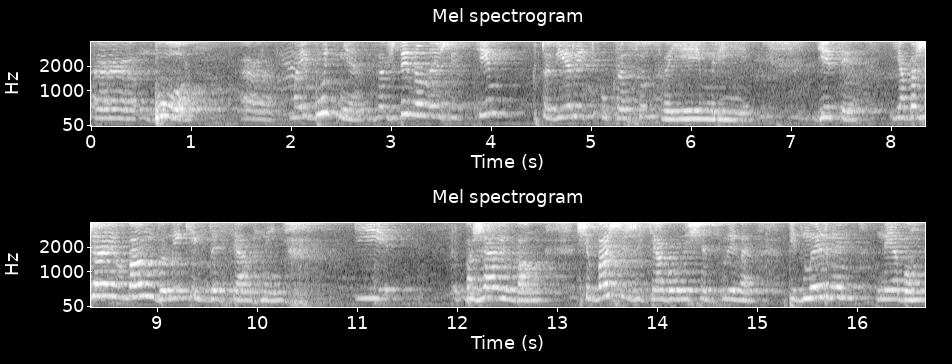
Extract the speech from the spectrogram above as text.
Е, Бо е, майбутнє завжди належить тим, хто вірить у красу своєї мрії. Діти, я бажаю вам великих досягнень і бажаю вам, щоб ваше життя було щасливе під мирним небом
